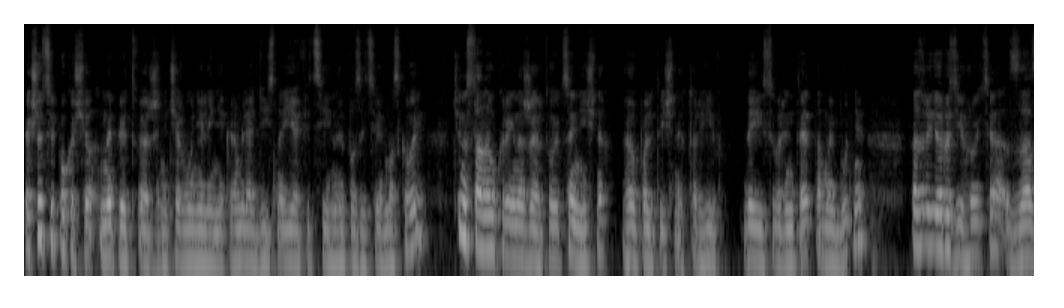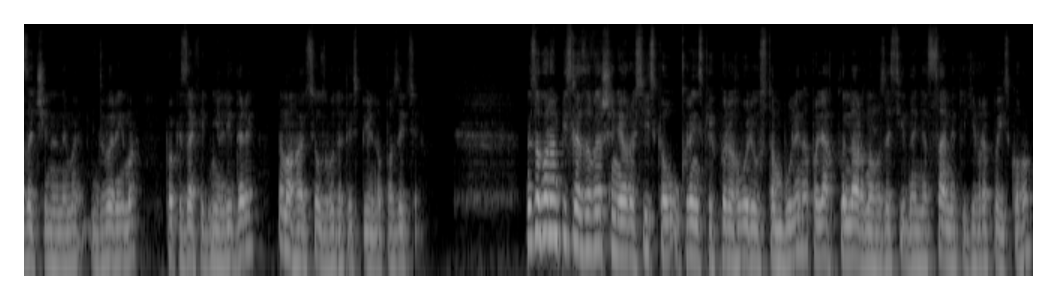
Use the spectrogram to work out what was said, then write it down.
Якщо ці поки що не підтверджені червоні лінії Кремля дійсно є офіційною позицією Москви, чи не стане Україна жертвою цинічних геополітичних торгів, де її суверенітет та майбутнє розігруються за зачиненими дверима, поки західні лідери намагаються узгодити спільну позицію. Незабаром після завершення російсько-українських переговорів у Стамбулі на полях пленарного засідання саміту Європейського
